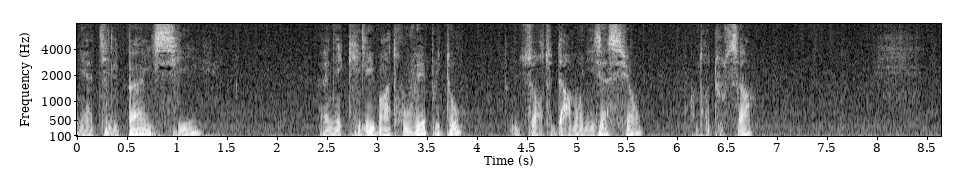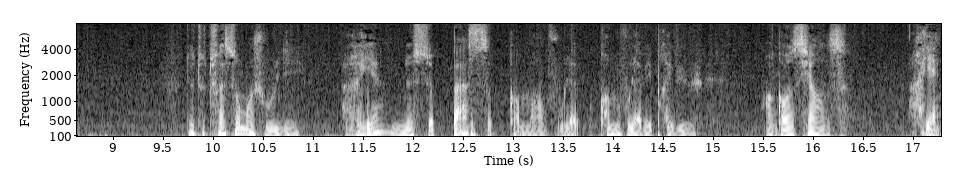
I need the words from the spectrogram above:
N'y a-t-il pas ici un équilibre à trouver plutôt? Une sorte d'harmonisation entre tout ça? De toute façon, moi je vous le dis, rien ne se passe comme vous l'avez prévu, en conscience. Rien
